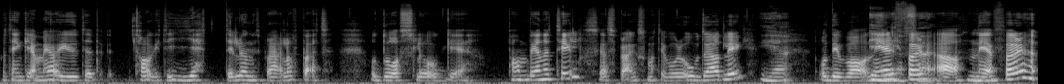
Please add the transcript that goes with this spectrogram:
Och tänker jag, men jag har ju typ tagit det jättelugnt på det här loppet. Och då slog eh, pannbenet till så jag sprang som att jag vore odödlig. Yeah. Och det var nerför. Ja, mm. nerför. Mm.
